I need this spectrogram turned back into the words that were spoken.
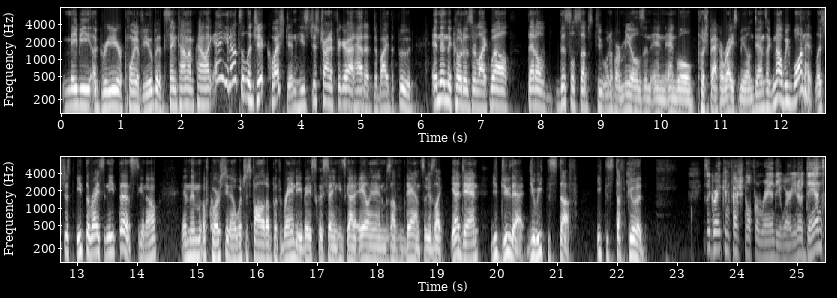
maybe a greedier point of view, but at the same time, I'm kind of like, eh, you know, it's a legit question. He's just trying to figure out how to divide the food, and then the Kotas are like, well. That'll this will substitute one of our meals and, and and we'll push back a rice meal. And Dan's like, no, we want it. Let's just eat the rice and eat this, you know. And then, of course, you know, which is followed up with Randy basically saying he's got to alienate himself from Dan. So he's like, yeah, Dan, you do that. You eat the stuff. Eat the stuff good. It's a great confessional from Randy where, you know, Dan's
